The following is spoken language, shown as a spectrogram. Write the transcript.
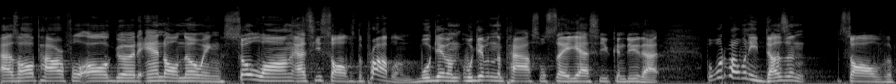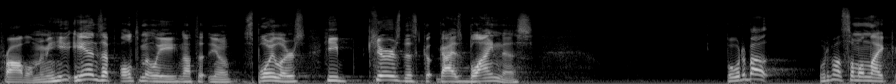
as all powerful, all good, and all knowing so long as he solves the problem. We'll give him, we'll give him the pass. We'll say, yes, you can do that. But what about when he doesn't solve the problem? I mean, he, he ends up ultimately, not the, you know, spoilers, he cures this guy's blindness. But what about, what about someone like,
